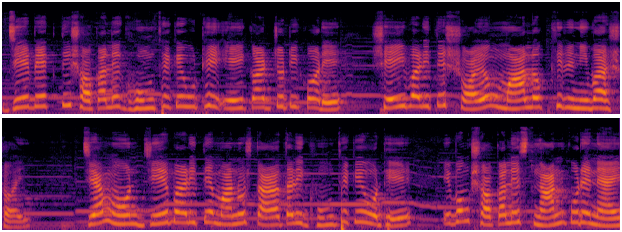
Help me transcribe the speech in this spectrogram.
যে ব্যক্তি সকালে ঘুম থেকে উঠে এই কার্যটি করে, সেই বাড়িতে স্বয়ং মা লক্ষ্মীর নিবাস হয়। যেমন, যে বাড়িতে মানুষ তাড়াতাড়ি ঘুম থেকে ওঠে এবং সকালে স্নান করে নেয়,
